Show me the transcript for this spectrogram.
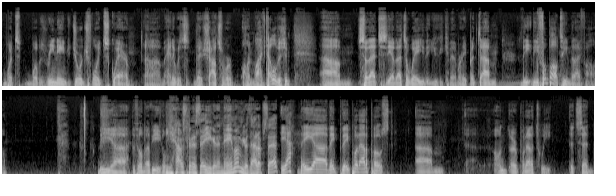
what's what was renamed George Floyd Square, um, and it was the shots were on live television. Um, so that's yeah, that's a way that you could commemorate. But um, the the football team that I follow, the uh, the Philadelphia Eagles, Yeah, I was going to say, you're going to name them. You're that upset? yeah, they uh, they they put out a post um, uh, on or put out a tweet that said.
